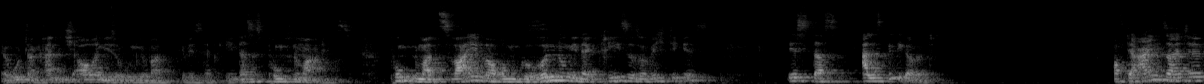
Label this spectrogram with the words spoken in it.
Ja gut, dann kann ich auch in diese Ungewissheit gehen. Das ist Punkt Nummer eins. Punkt Nummer zwei, warum Gründung in der Krise so wichtig ist, ist, dass alles billiger wird. Auf der einen Seite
